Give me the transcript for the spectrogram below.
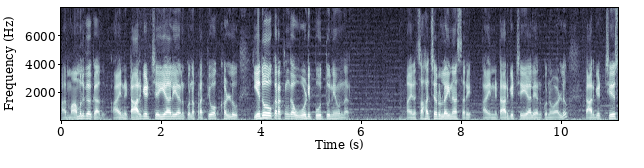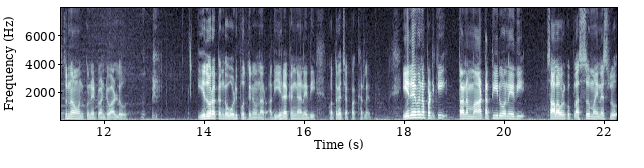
అది మామూలుగా కాదు. ఆయన్ని టార్గెట్ చేయాలి అనుకున్న ప్రతి ఒక్కళ్ళు ఏదో ఒక రకంగా ఓడిపోతూనే ఉన్నారు. ఆయన సహచరులైనా సరే ఆయన్ని టార్గెట్ చేయాలి అనుకున్న వాళ్ళు టార్గెట్ చేస్తున్నాం అనుకునేటువంటి వాళ్ళు ఏదో రకంగా ఓడిపోతూనే ఉన్నారు. అది ఏ రకంగా అనేది కొత్తగా చెప్పక్కర్లేదు. ఏదేమైనప్పటికీ తన మాట తీరు అనేది చాలా వరకు ప్లస్ మైనస్లు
